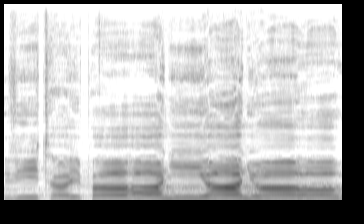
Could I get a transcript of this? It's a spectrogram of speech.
witaj pani aniołów,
